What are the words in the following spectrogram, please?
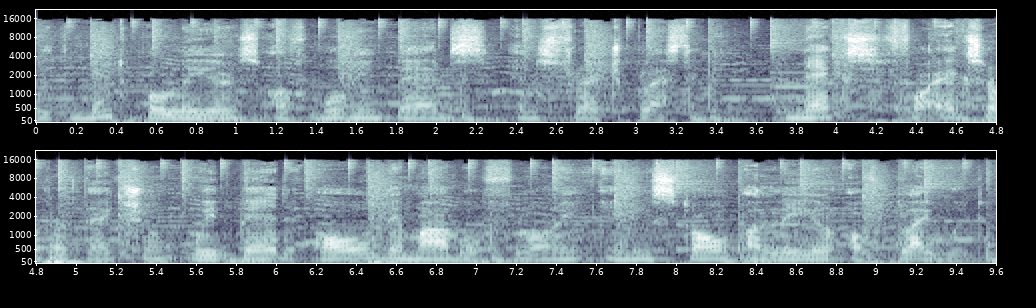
with multiple layers of moving pads and stretch plastic. Next, for extra protection, we pad all the marble flooring and install a layer of plywood.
